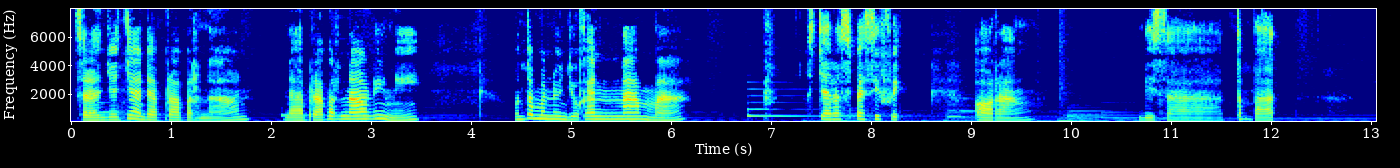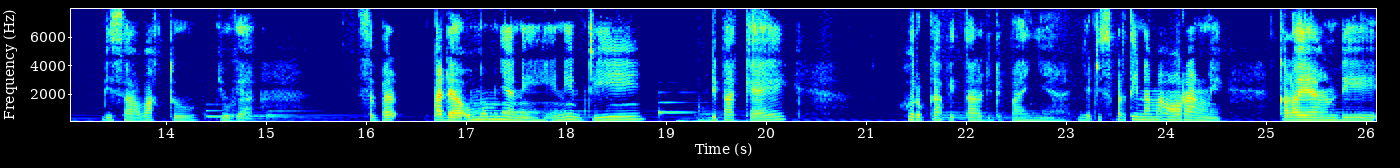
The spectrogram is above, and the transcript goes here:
Selanjutnya ada proper noun. Nah, proper noun ini untuk menunjukkan nama secara spesifik orang bisa tempat bisa waktu juga Seba pada umumnya nih ini di dipakai huruf kapital di depannya. Jadi seperti nama orang nih. Kalau yang di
